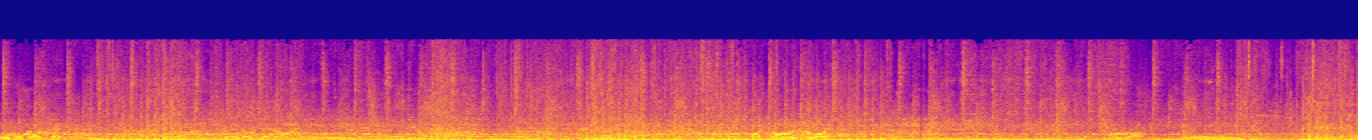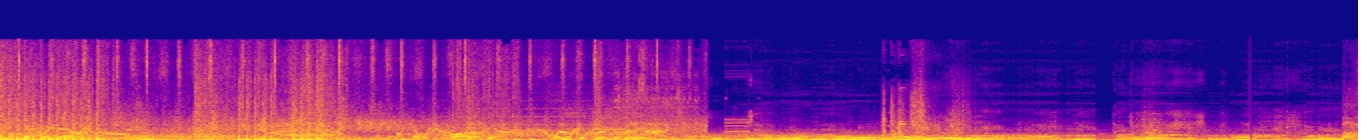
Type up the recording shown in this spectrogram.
Down! Clear. We're looking for a civilian. Oh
